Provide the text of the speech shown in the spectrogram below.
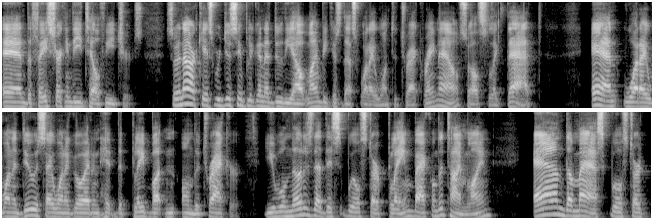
and the face tracking detail features. So in our case, we're just simply going to do the outline because that's what I want to track right now. So I'll select that. And what I want to do is I want to go ahead and hit the play button on the tracker. You will notice that this will start playing back on the timeline and the mask will start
